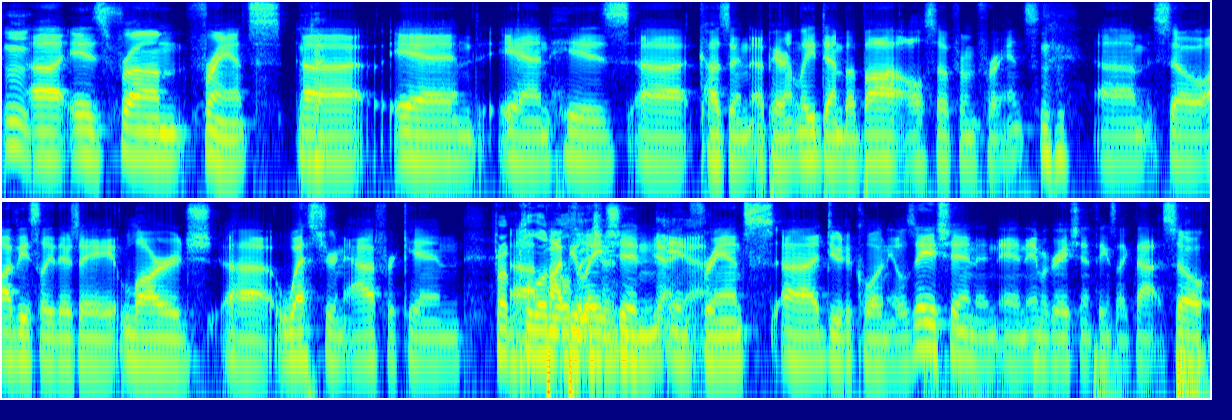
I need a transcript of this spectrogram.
Mm. uh, is from France, uh, and and his uh, cousin apparently Demba Ba also from France. Um, so obviously there's a large uh, Western African uh, population Yeah, in yeah. France uh, due to colonialization and, and immigration and things like that. So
